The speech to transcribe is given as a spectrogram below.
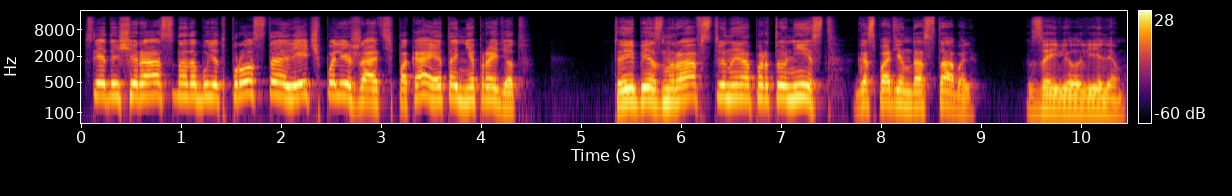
В следующий раз надо будет просто лечь полежать, пока это не пройдет». «Ты безнравственный оппортунист, господин Достабль», — заявил Вильям.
